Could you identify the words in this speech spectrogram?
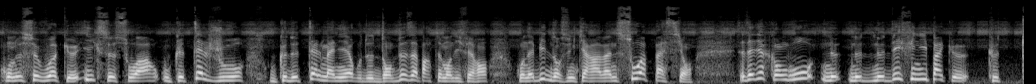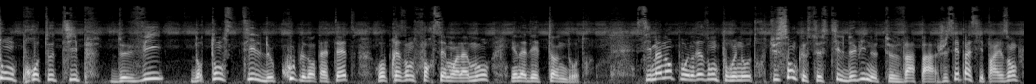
qu'on ne se voit que X soir ou que tel jour ou que de telle manière ou dans deux appartements différents, qu'on habite dans une caravane, sois patient. C'est-à-dire qu'en gros, ne, ne, définis pas que, ton prototype de vie, dans ton style de couple dans ta tête représente forcément l'amour, il y en a des tonnes d'autres. Si maintenant, pour une raison ou pour une autre, tu sens que ce style de vie ne te va pas, je sais pas si par exemple,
